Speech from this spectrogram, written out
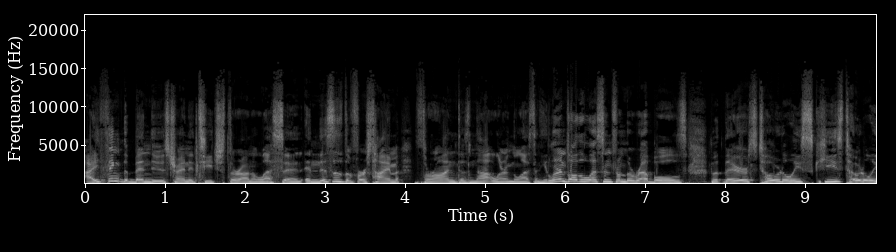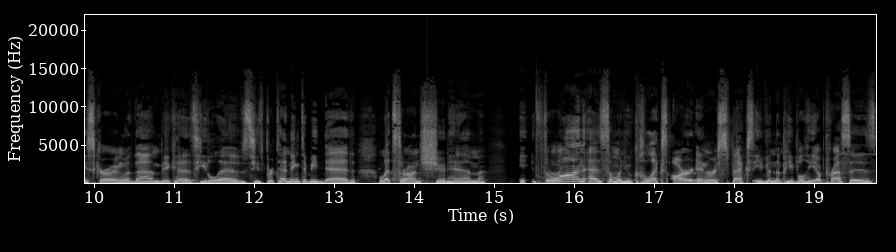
I think the Bendu is trying to teach Thrawn a lesson, and this is the first time Thrawn does not learn the lesson. He learns all the lessons from the rebels, but there's totally he's totally screwing with them because he lives. He's pretending to be dead. Lets Thrawn shoot him. Thrawn, as someone who collects art and respects even the people he oppresses,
